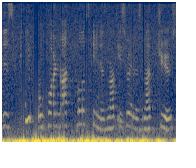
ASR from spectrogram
these people who are not palestinians not israelis not jews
